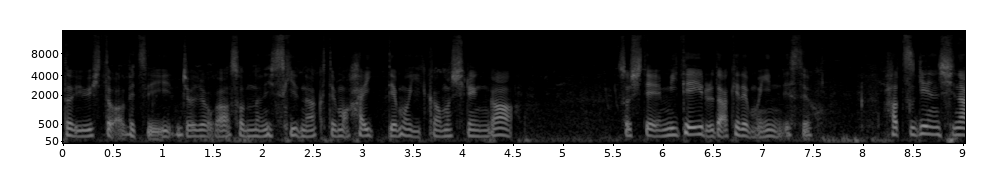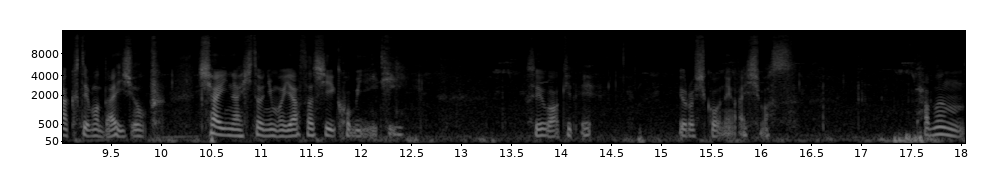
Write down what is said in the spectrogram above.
という人は別にジョジョがそんなに好きでなくても入ってもいいかもしれんがそして見ているだけでもいいんですよ。発言しなくても大丈夫。シャイな人にも優しいコミュニティ。そういうわけでよろしくお願いします。多分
